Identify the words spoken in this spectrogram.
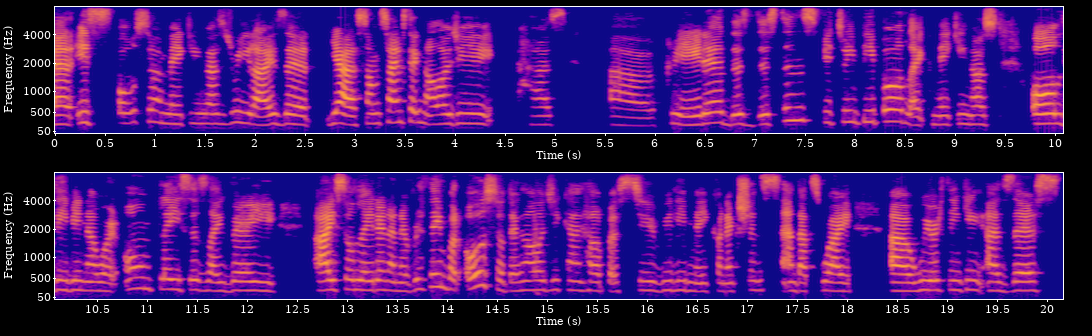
uh, is also making us realize that yeah sometimes technology has uh, created this distance between people like making us all live in our own places like very isolated and everything but also technology can help us to really make connections. And that's why uh, we're thinking as this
